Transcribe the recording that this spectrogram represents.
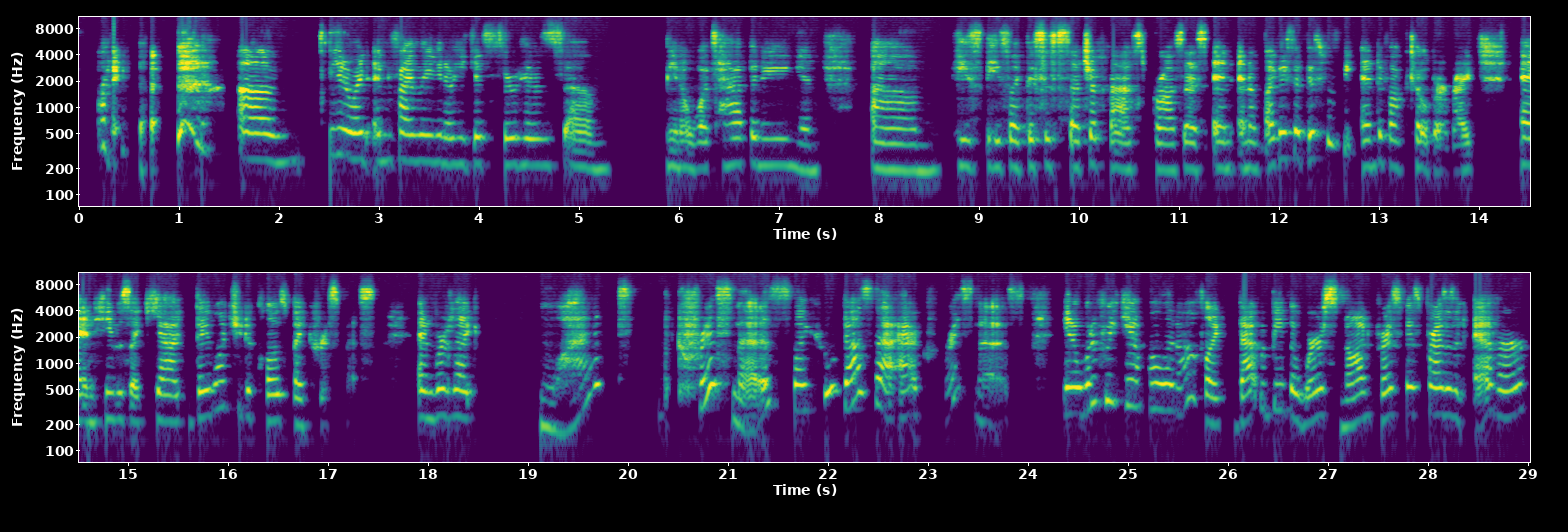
right then. um you know and, and finally you know he gets through his um you know what's happening and um he's he's like this is such a fast process and and like i said this was the end of october right? And he was like yeah they want you to close by christmas. And we're like what? Christmas? Like who does that at christmas? You know what if we can't pull it off? Like that would be the worst non-christmas present ever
